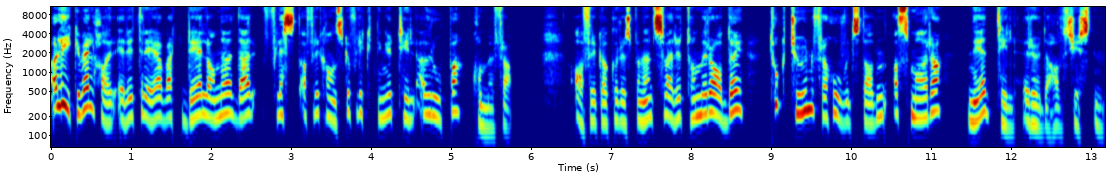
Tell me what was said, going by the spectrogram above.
Allikevel har Eritrea vært det landet der flest afrikanske flyktninger til Europa kommer fra. Afrikakorrespondent Sverre Tom Radøy tok turen fra hovedstaden Asmara ned til Rødehavskysten.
